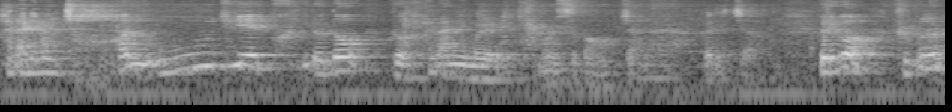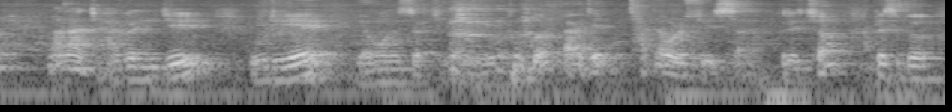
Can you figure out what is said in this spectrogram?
하나님은 전 우주의 크기로도 그 하나님을 담을 수가 없잖아요. 그렇죠? 그리고 그분은 얼마나 작은지 우리의 영혼 속 깊은 것까지 찾아올 수 있어요. 그렇죠? 그래서 그,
